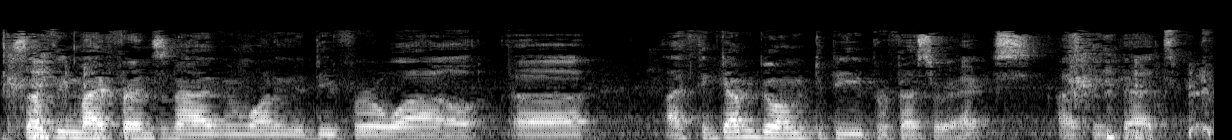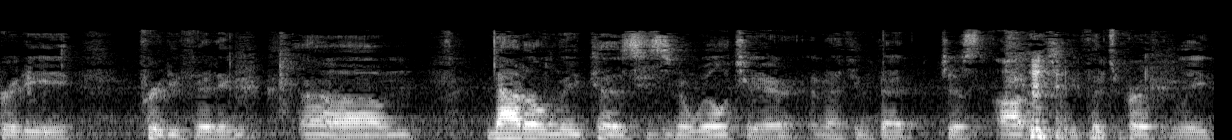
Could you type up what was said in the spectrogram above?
something my friends and I have been wanting to do for a while. Uh, I think I'm going to be Professor X. I think that's pretty pretty fitting. Um, not only because he's in a wheelchair, and I think that just obviously fits perfectly,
